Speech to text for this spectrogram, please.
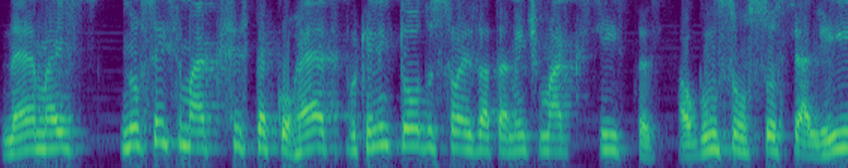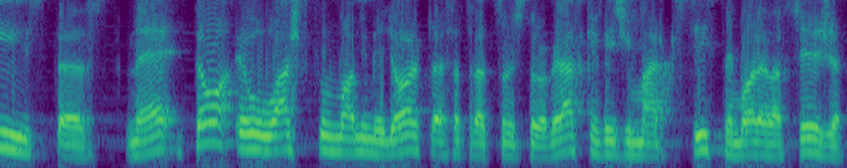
né? Mas não sei se marxista é correto, porque nem todos são exatamente marxistas. Alguns são socialistas, né? Então eu acho que um nome melhor para essa tradição historiográfica, em vez de marxista, embora ela seja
